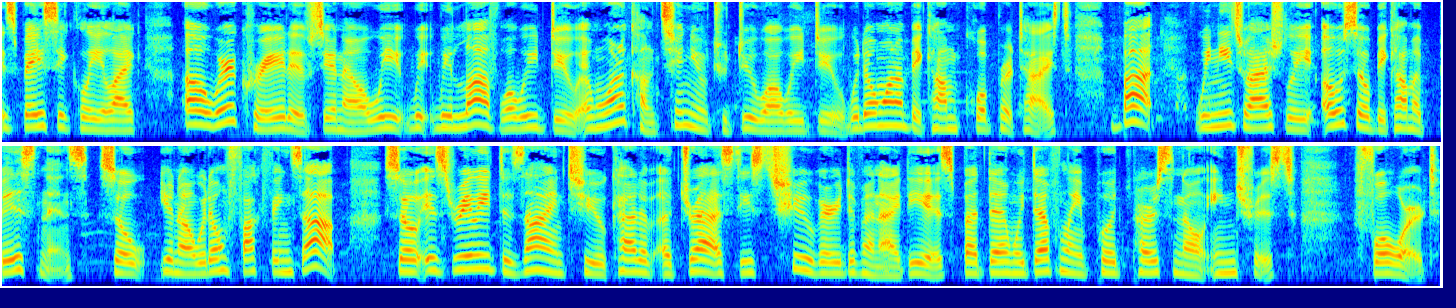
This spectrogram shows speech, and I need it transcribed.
It's basically like, oh, we're creatives, you know, we, we, we love what we do and we want to continue to do what we do. We don't want to become corporatized, but we need to actually also become a business. So, you know, we don't fuck things up. So it's really designed to kind of address these two very different ideas, but then we definitely put personal interest forward.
